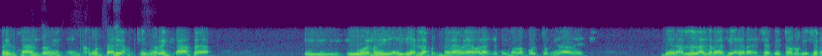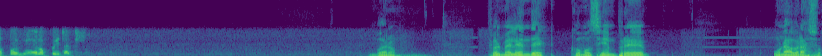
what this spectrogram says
pensando en, cómo estaría mi señor en casa. Y, y bueno, y, y es la primera vez ahora que tengo la oportunidad de, de darle las gracias, agradecerle todo lo que hicieron por mí en el hospital. Bueno, Flor Meléndez, como siempre, un abrazo.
